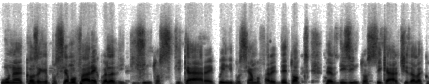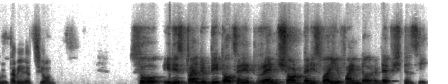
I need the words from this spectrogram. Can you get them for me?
una cosa che possiamo fare è quella di disintossicare, quindi possiamo fare detox per disintossicarci dalla contaminazione. So it is trying to detox and it ran short. That is why you find the deficiency.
